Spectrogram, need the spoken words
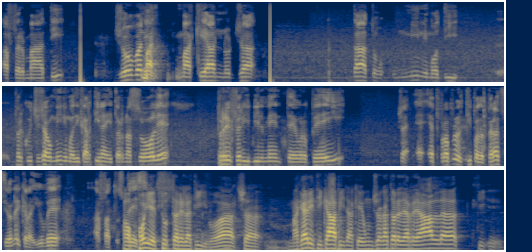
affermati, giovani ma, ma che hanno già dato un minimo di eh, per cui c'è già un minimo di cartina di tornasole, preferibilmente europei, cioè è, è proprio il tipo di operazione che la Juve ha fatto spesso. No, poi è tutto relativo, eh? cioè, magari ti capita che un giocatore del Real ti,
